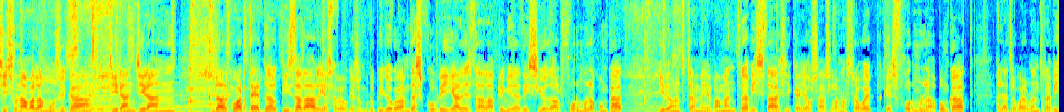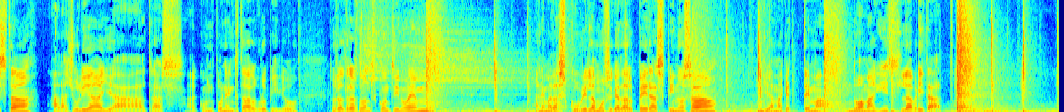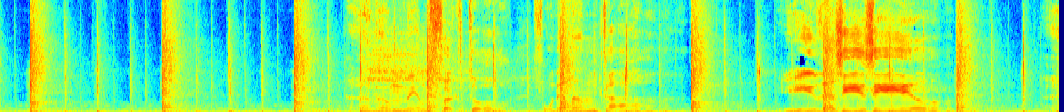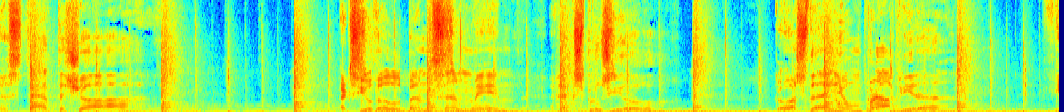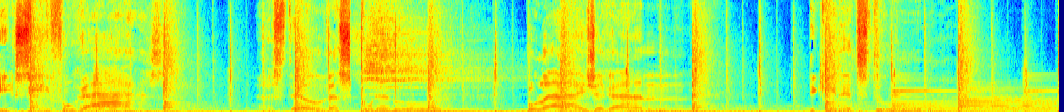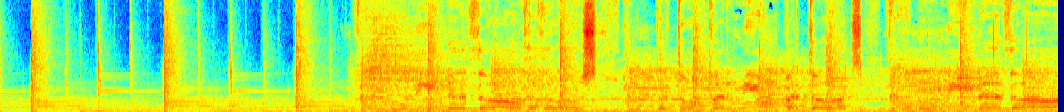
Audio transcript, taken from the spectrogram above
així sonava la música Girant Girant del quartet del Pis de Dalt. Ja sabeu que és un grupillo que vam descobrir ja des de la primera edició del Fórmula.cat i doncs també vam entrevistar, així que ja ho saps, la nostra web, que és fórmula.cat. Allà trobareu l'entrevista a la Júlia i a altres components del grupillo. Nosaltres doncs continuem, anem a descobrir la música del Pere Espinosa i amb aquest tema No amaguis la veritat. Element factor fonamental i decisiu. Ha estat això acció del pensament explosió. Cos de llum pròpia fix i fugaç. Estel desconegut volar gegant i quin ets tu? Denominador de dos, un per tu, un per mi, un per tots. Denominador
